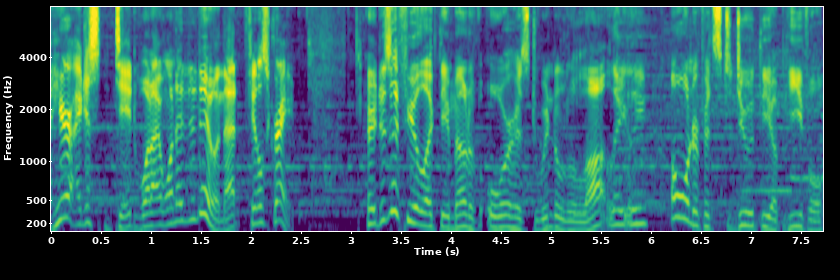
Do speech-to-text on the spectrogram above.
here I just did what I wanted to do, and that feels great. Hey, does it feel like the amount of ore has dwindled a lot lately? I wonder if it's to do with the upheaval.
